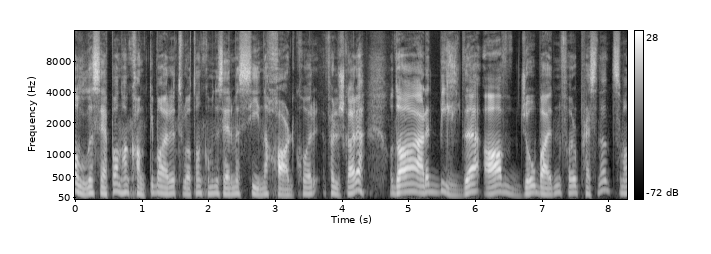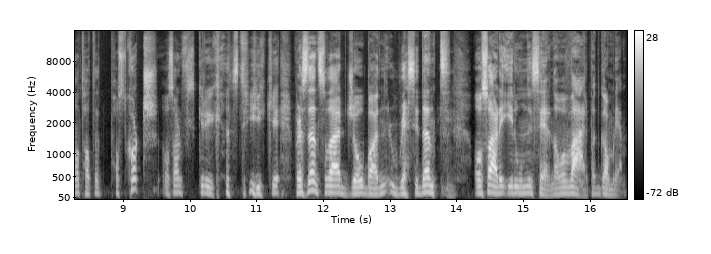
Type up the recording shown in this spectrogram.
alle ser på han. Han kan ikke bare tro at han kommuniserer med sine hardcore følgerskare. Og da er det et bilde av Joe Biden for president, som han har tatt et postkort, og så har han stryket president, så det er Joe Biden resident. Og så er det ironiserende av å være på et gamlehjem.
